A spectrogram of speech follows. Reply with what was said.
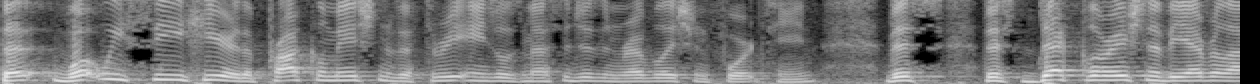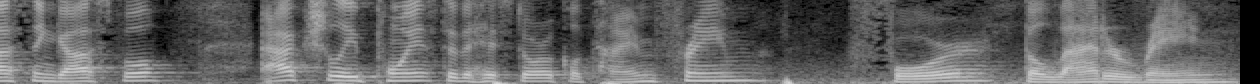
that what we see here, the proclamation of the three angels' messages in Revelation 14, this, this declaration of the everlasting gospel, actually points to the historical time frame for the latter rain.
